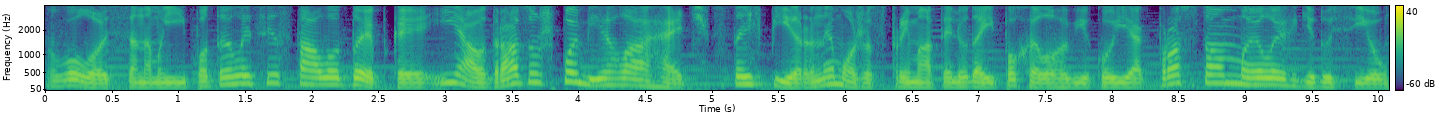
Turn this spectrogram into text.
Волосся на моїй потилиці стало дибки, і я одразу ж побігла геть. З тих пір не можу сприймати людей похилого віку як просто милих дідусів.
